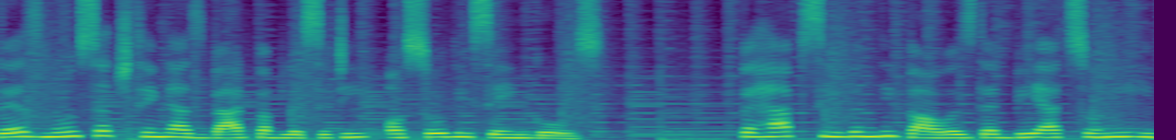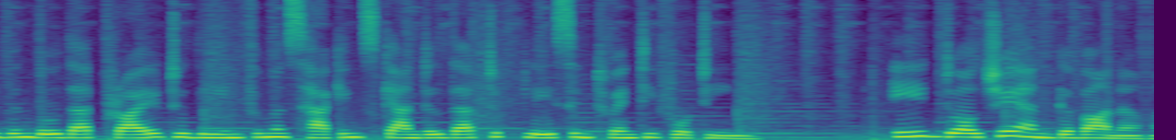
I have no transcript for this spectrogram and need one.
There's no such thing as bad publicity, or so the saying goes. Perhaps even the powers that be at Sony, even though that prior to the infamous hacking scandal that took place in 2014. 8 Dolce & Gabbana.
